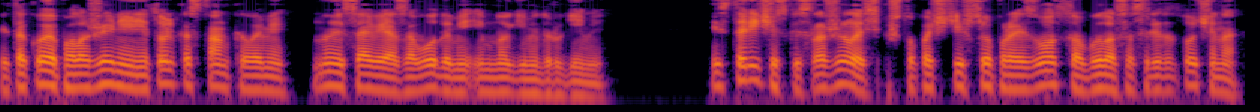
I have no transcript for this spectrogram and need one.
И такое положение не только с танковыми, но и с авиазаводами и многими другими. Исторически сложилось, что почти все производство было сосредоточено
